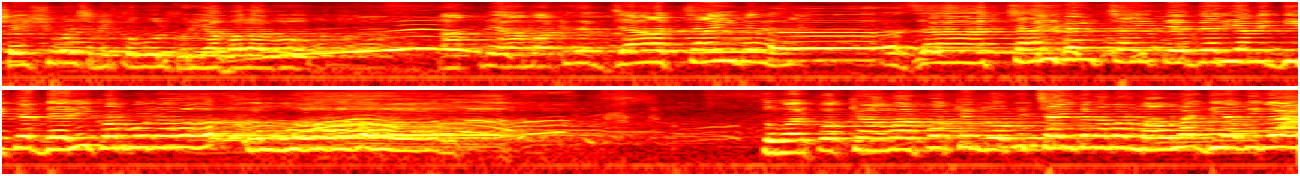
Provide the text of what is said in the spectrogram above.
সেই সুপারিশ আমি কবুল করিয়া বলাবো আপনি আমার কাছে যা চাইবেন যা চাইবেন, চাইতে দেরি, আমি দিতে দেরি করব না। তোমার পক্ষে, আমার পক্ষে নবী চাইবেন, আমার মাওলা দিয়া দিবেন।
